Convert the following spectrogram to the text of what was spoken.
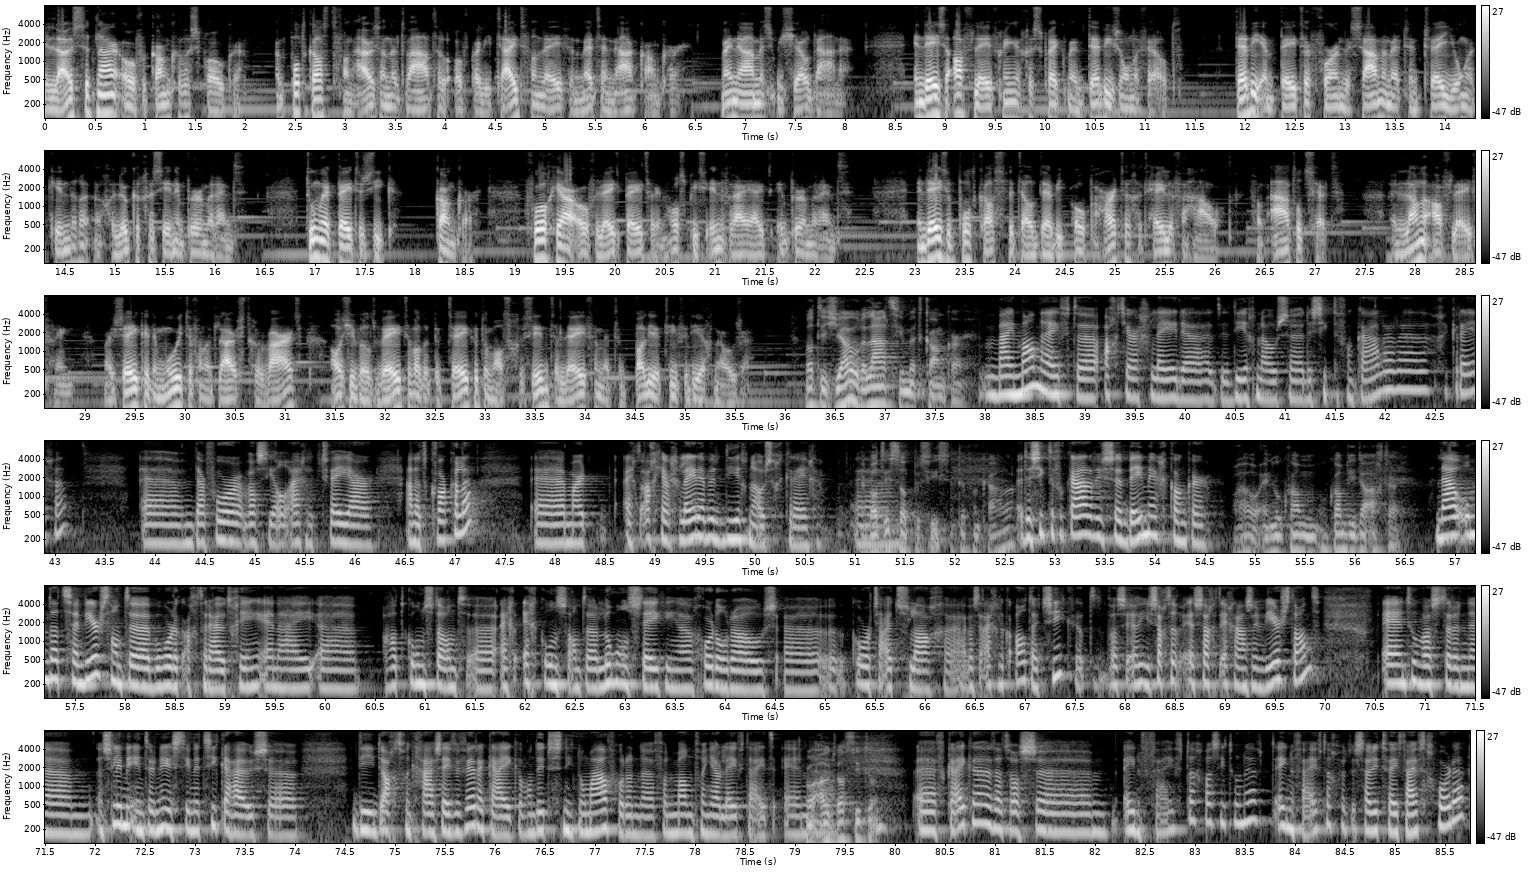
Je luistert naar Over Kanker Gesproken, een podcast van Huis aan het Water over kwaliteit van leven met en na kanker. Mijn naam is Michel Dane. In deze aflevering een gesprek met Debbie Zonneveld. Debbie en Peter vormden samen met hun twee jonge kinderen een gelukkig gezin in Purmerend. Toen werd Peter ziek, kanker. Vorig jaar overleed Peter in hospice in vrijheid in Purmerend. In deze podcast vertelt Debbie openhartig het hele verhaal, van A tot Z. Een lange aflevering, maar zeker de moeite van het luisteren waard als je wilt weten wat het betekent om als gezin te leven met een palliatieve diagnose. Wat is jouw relatie met kanker? Mijn man heeft uh, acht jaar geleden de diagnose de ziekte van Kaler uh, gekregen. Uh, daarvoor was hij al eigenlijk twee jaar aan het kwakkelen. maar echt acht jaar geleden hebben we de diagnose gekregen. En wat is dat precies, ziekte van Kaler? De ziekte van Kaler is beenmergkanker. Wauw, en hoe kwam, hoe kwam die daarachter? Nou, omdat zijn weerstand uh, behoorlijk achteruit ging en hij uh, had constant, uh, echt, echt constant longontstekingen, gordelroos, koortsuitslag. hij was eigenlijk altijd ziek. Het was, je zag het, zag het echt aan zijn weerstand. En toen was er een, een slimme internist in het ziekenhuis die dacht van ik ga eens even verder kijken, want dit is niet normaal voor een, van man van jouw leeftijd. En, Hoe oud was hij toen? even kijken, dat was 51 was hij toen, 51, dus zou hij 52 worden.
